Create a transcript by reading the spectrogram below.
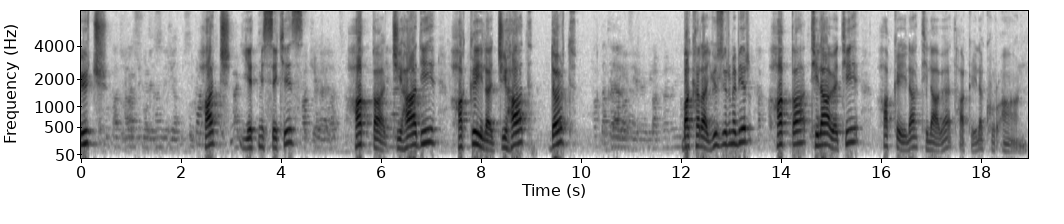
Üç, Hac 78, Hakka cihadi, hakkıyla cihat. Dört, Bakara 121, Hakka tilaveti, hakkıyla tilavet, hakkıyla Kur'an.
